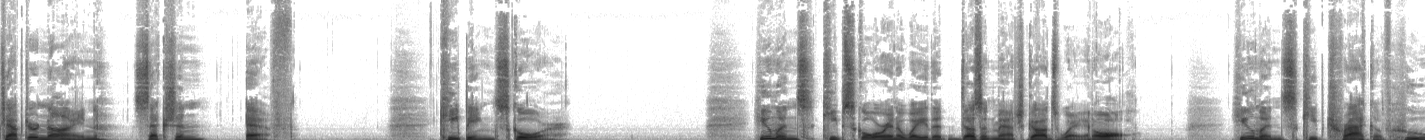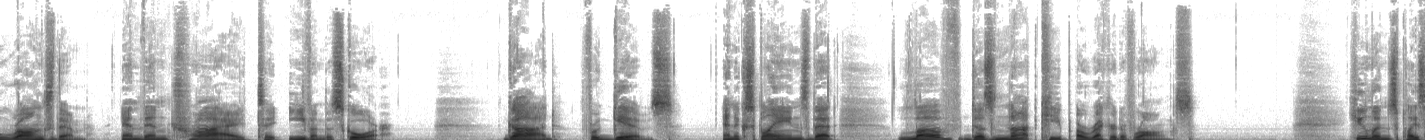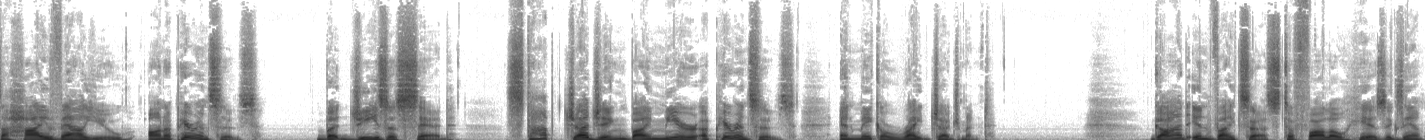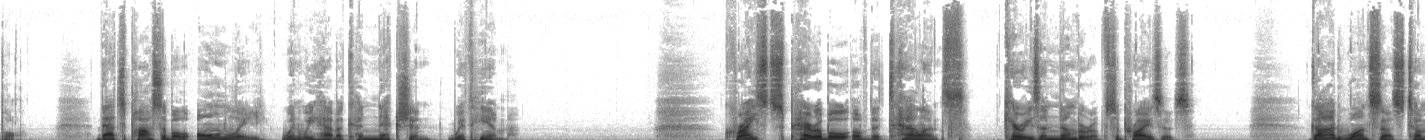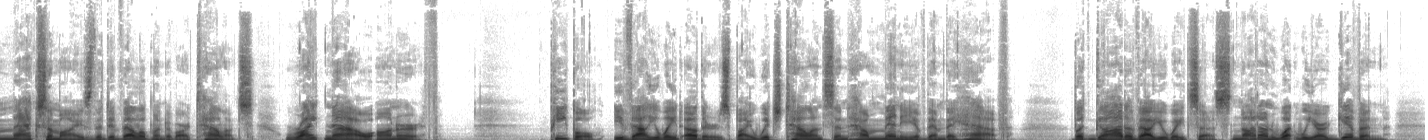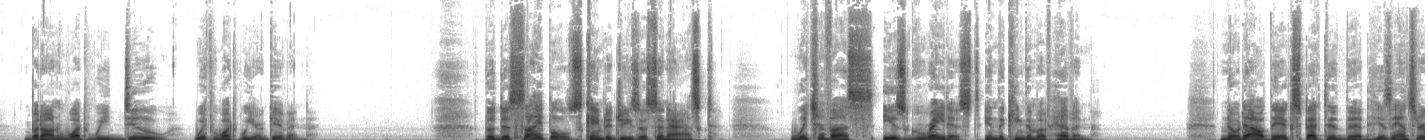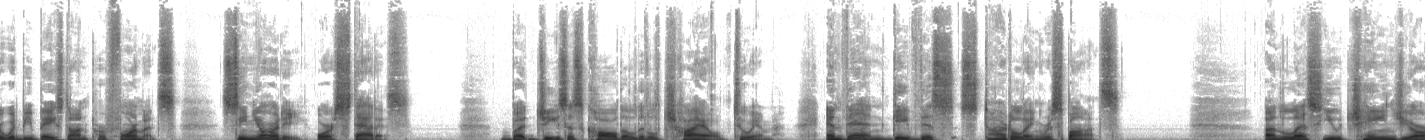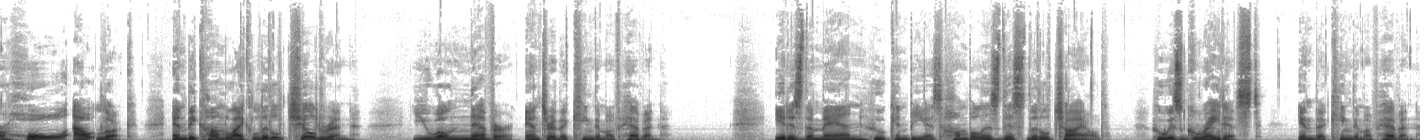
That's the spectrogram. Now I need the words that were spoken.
Chapter 9, Section F Keeping Score. Humans keep score in a way that doesn't match God's way at all. Humans keep track of who wrongs them and then try to even the score. God forgives and explains that love does not keep a record of wrongs. Humans place a high value on appearances. But Jesus said, Stop judging by mere appearances and make a right judgment. God invites us to follow His example. That's possible only when we have a connection with Him. Christ's parable of the talents carries a number of surprises. God wants us to maximize the development of our talents right now on earth. People evaluate others by which talents and how many of them they have. But God evaluates us not on what we are given, but on what we do with what we are given. The disciples came to Jesus and asked, Which of us is greatest in the kingdom of heaven? No doubt they expected that his answer would be based on performance, seniority, or status. But Jesus called a little child to him, and then gave this startling response Unless you change your whole outlook and become like little children, you will never enter the kingdom of heaven. It is the man who can be as humble as this little child who is greatest in the kingdom of heaven.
